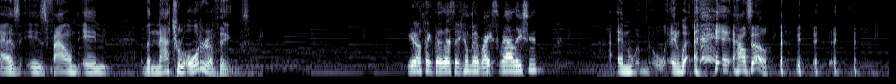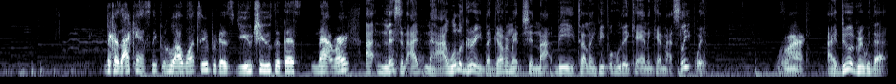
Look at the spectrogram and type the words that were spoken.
as is found in the natural order of things. You don't think that that's a human rights violation? And and what? How so? Because I can't sleep with who I want to because you choose that that's not right. I, listen, I now I will agree. The government should not be telling people who they can and cannot sleep with. Right. I do agree with that,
